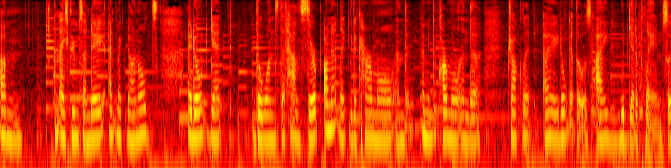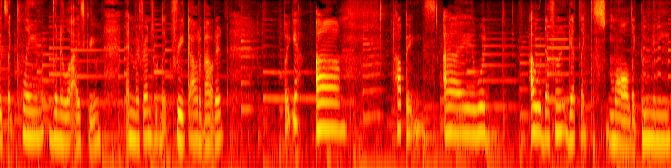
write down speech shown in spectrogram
um, an ice cream sundae at McDonald's, I don't get the ones that have syrup on it, like the caramel and the I mean the caramel and the chocolate. I don't get those. I would get a plain. So it's like plain vanilla ice cream and my friends would like freak out about it. But yeah, um toppings. I would I would definitely get like the small, like the mini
